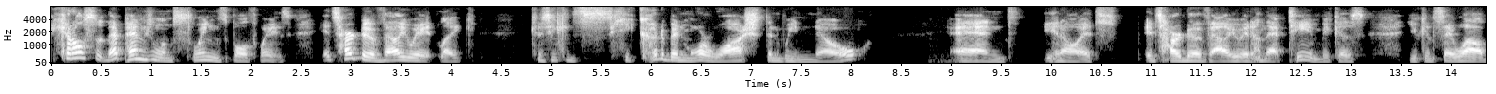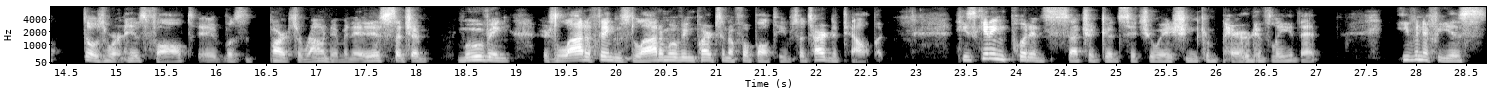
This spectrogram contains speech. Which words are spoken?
It could also that pendulum swings both ways. It's hard to evaluate like cuz he could he could have been more washed than we know. And you know, it's it's hard to evaluate on that team because you can say, well, those weren't his fault. It was the parts around him. And it is such a moving, there's a lot of things, a lot of moving parts in a football team. So it's hard to tell, but he's getting put in such a good situation comparatively that even if he is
